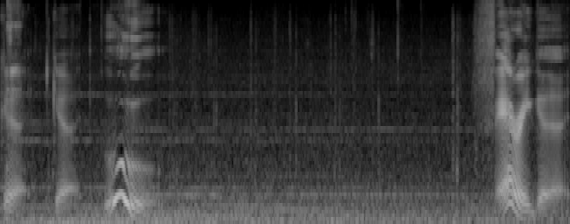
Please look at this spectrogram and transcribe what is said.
Good, good. Ooh. Very good.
